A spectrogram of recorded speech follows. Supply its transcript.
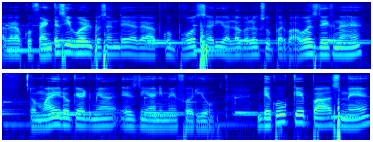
अगर आपको फैंटेसी वर्ल्ड पसंद है, अगर आपको बहुत सारी अलग अलग सुपर पावर्स देखना है तो My Hero Academia is the anime for you Deku के पास में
